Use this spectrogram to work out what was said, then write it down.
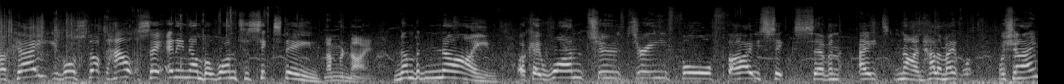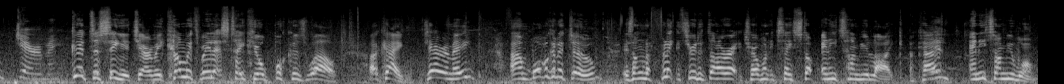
Okay, you've all stopped. Hal? Say any number, one to 16. Number 9. Number nine. Okay, one, two, three, four, five, six, seven, eight, nine. Hello, mate. What's your name? Jeremy. Good to see you, Jeremy. Come with me. Let's take your book as well. Okay, Jeremy. Um, what we're going to do is I'm going to flick through the directory. I want you to say stop anytime you like. Okay? Anytime you want.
